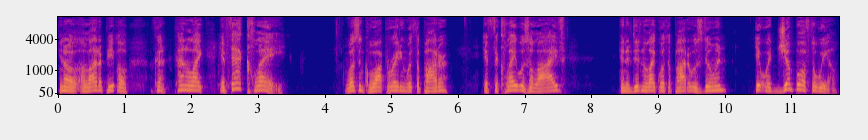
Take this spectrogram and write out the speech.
You know, a lot of people kind of like, if that clay wasn't cooperating with the potter, if the clay was alive and it didn't like what the potter was doing, it would jump off the wheel.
